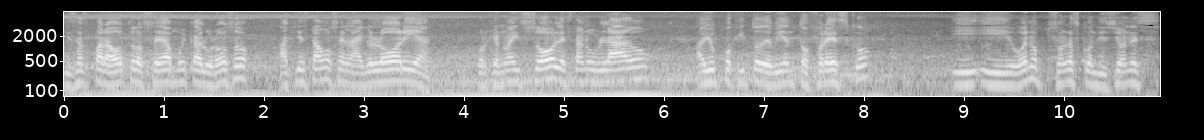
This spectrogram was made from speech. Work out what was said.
quizás para otros sea muy caluroso. Aquí estamos en la gloria, porque no hay sol, está nublado, hay un poquito de viento fresco y, bueno, pues son las condiciones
